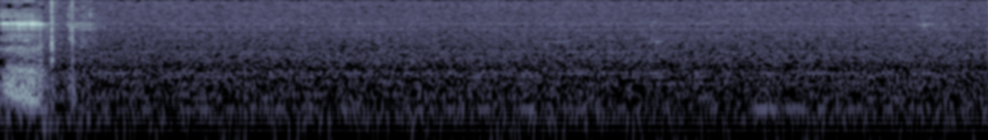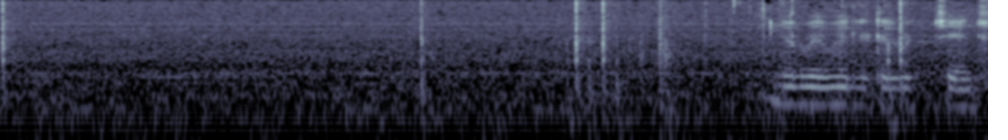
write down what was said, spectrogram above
There may be little bit change.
